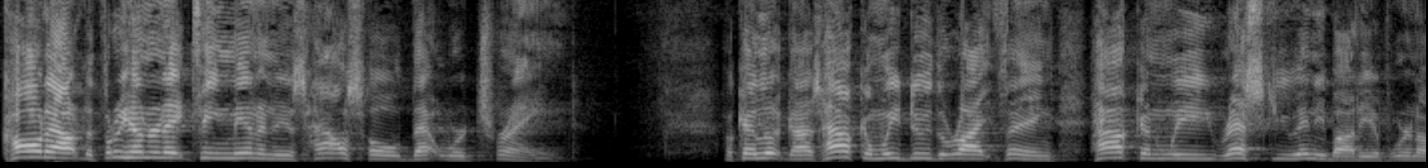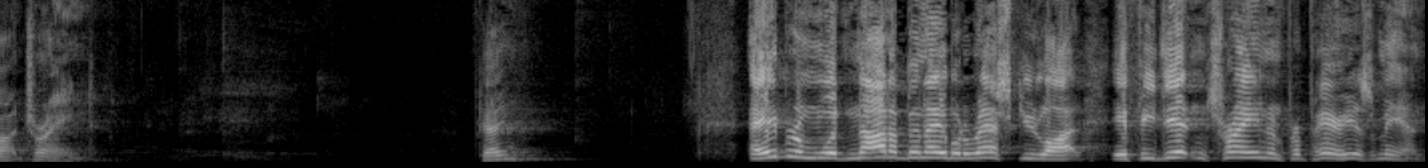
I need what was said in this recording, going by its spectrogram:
called out the 318 men in his household that were trained. Okay, look, guys, how can we do the right thing? How can we rescue anybody if we're not trained? Okay? Abram would not have been able to rescue Lot if he didn't train and prepare his men.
